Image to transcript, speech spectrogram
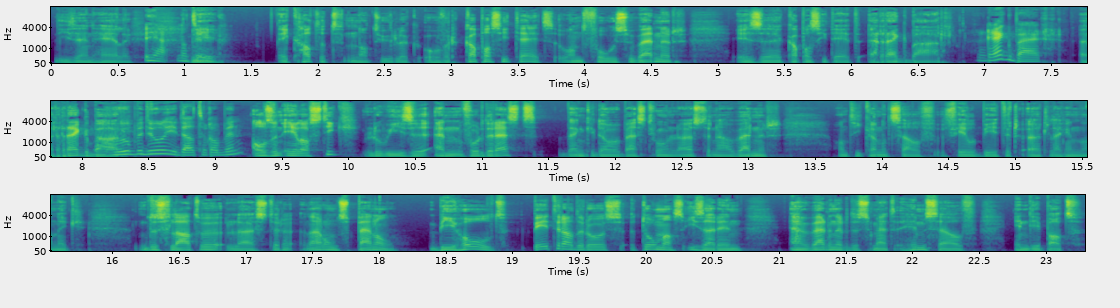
die zijn heilig. Ja, natuurlijk. Nee, ik had het natuurlijk over capaciteit. Want volgens Werner is uh, capaciteit rekbaar. Rekbaar? Rekbaar. Hoe bedoel je dat, Robin? Als een elastiek, Louise. En voor de rest denk ik dat we best gewoon luisteren naar Werner. Want die kan het zelf veel beter uitleggen dan ik. Dus laten we luisteren naar ons panel. Behold, Petra de Roos, Thomas Isarin en Werner de Smet himself in debat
